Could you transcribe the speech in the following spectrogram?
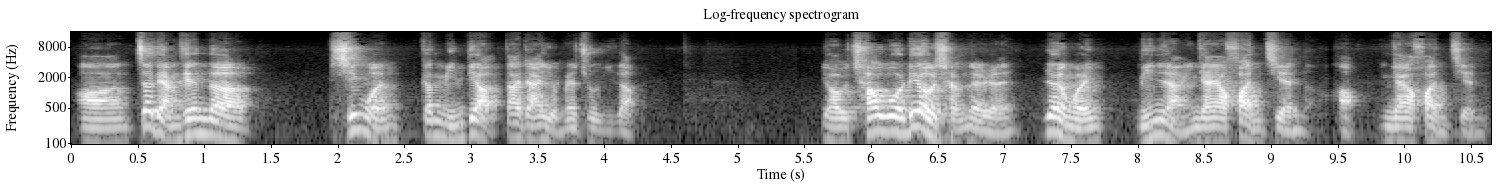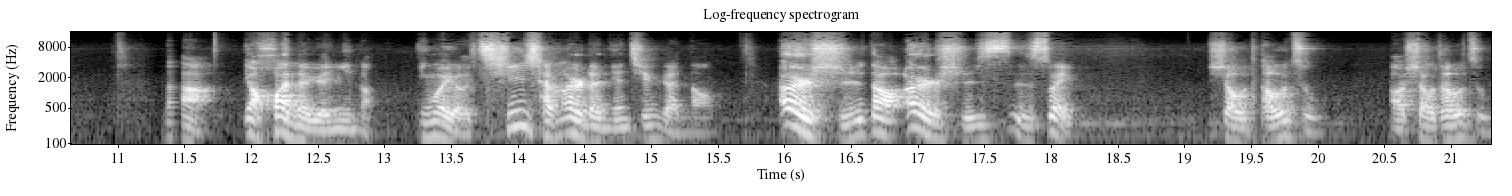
啊，这两天的新闻跟民调，大家有没有注意到？有超过六成的人认为民进党应该要换监了，好，应该要换监了。那要换的原因呢？因为有七成二的年轻人哦，二十到二十四岁，手头族啊，手头族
